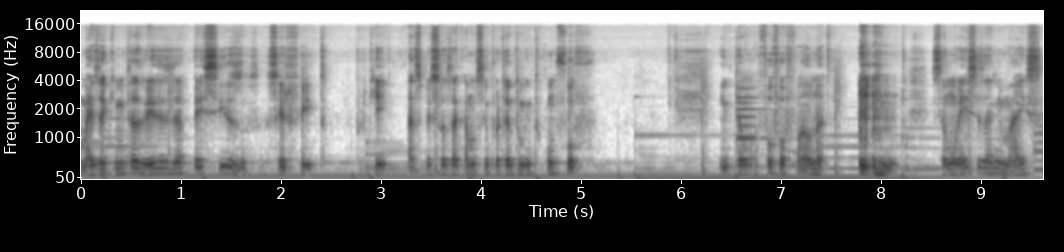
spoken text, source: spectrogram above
mas é que muitas vezes é preciso ser feito, porque as pessoas acabam se importando muito com o fofo. Então, a fofofauna são esses animais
